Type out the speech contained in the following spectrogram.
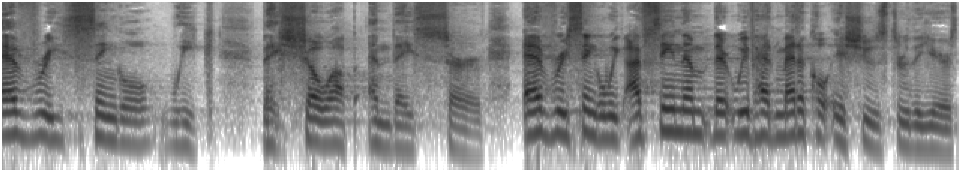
Every single week, they show up and they serve. Every single week. I've seen them, we've had medical issues through the years,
